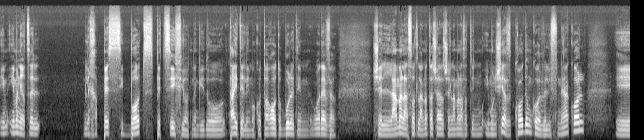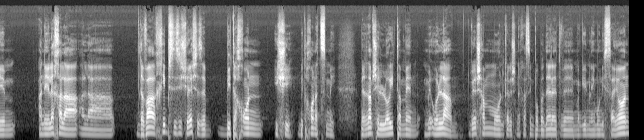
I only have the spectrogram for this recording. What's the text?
אם, אם אני ארצה לחפש סיבות ספציפיות, נגיד, או טייטלים, או כותרות, או בולטים, whatever, של למה לעשות, לענות על השאלה של למה לעשות אימ- אימון אישי, אז קודם כל ולפני הכל, אמ, אני אלך על, ה, על הדבר הכי בסיסי שיש, שזה ביטחון אישי, ביטחון עצמי. בן אדם שלא התאמן מעולם, ויש המון כאלה שנכנסים פה בדלת ומגיעים לאימון ניסיון,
